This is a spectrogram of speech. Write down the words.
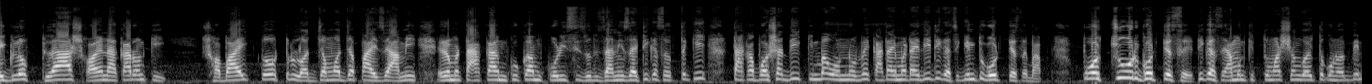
এইগুলো ফ্ল্যাশ হয় না, কারণ কি? সবাই তো একটু লজ্জা মজ্জা পায় যে আমি এরকম টাকাম কুকাম করেছি, যদি জানি যায়, ঠিক আছে? ওর কি টাকা পয়সা দিই কিংবা অন্যভাবে কাটাই মাটাই দিই, ঠিক আছে? কিন্তু ঘটতেছে বাপ, প্রচুর ঘটতেছে, ঠিক আছে? এমনকি তোমার সঙ্গে হয়তো কোনো একদিন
